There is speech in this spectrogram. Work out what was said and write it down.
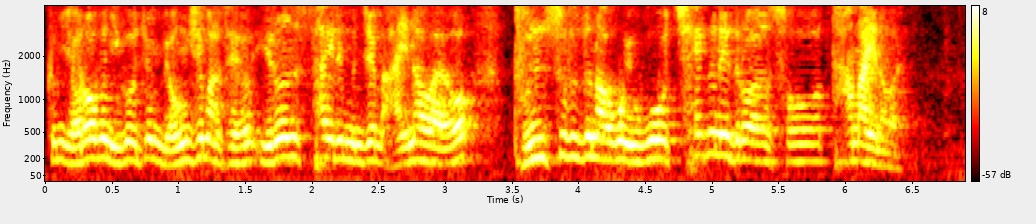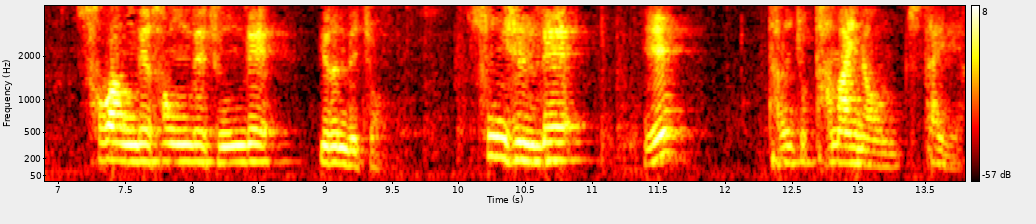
그럼 여러분 이거 좀 명심하세요. 이런 스타일의 문제 많이 나와요. 분수로도 나오고 요거 최근에 들어와서 다 많이 나와요. 서강대, 성대, 중대 이런 데 쪽. 숭실대, 예? 다른 쪽 다 많이 나오는 스타일이야.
